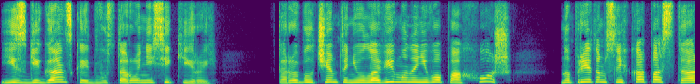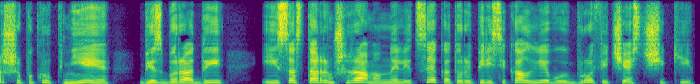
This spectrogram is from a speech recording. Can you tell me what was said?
и с гигантской двусторонней секирой. Второй был чем-то неуловимо на него похож, но при этом слегка постарше, покрупнее, без бороды и со старым шрамом на лице, который пересекал левую бровь и часть щеки.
